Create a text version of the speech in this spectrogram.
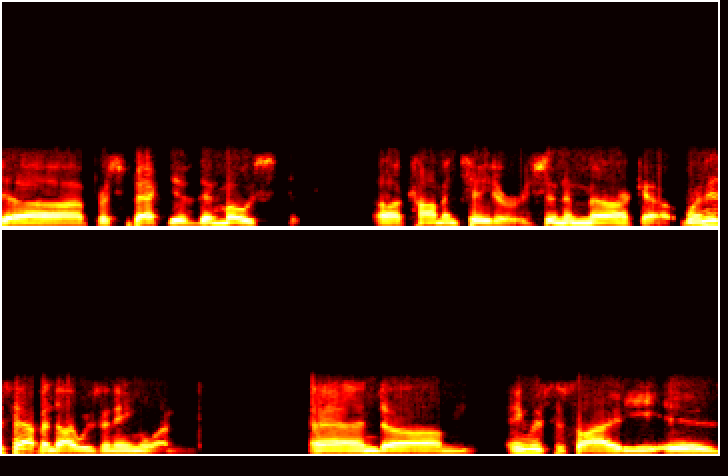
uh, perspective than most uh, commentators in America. When this happened, I was in England, and um, English society is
